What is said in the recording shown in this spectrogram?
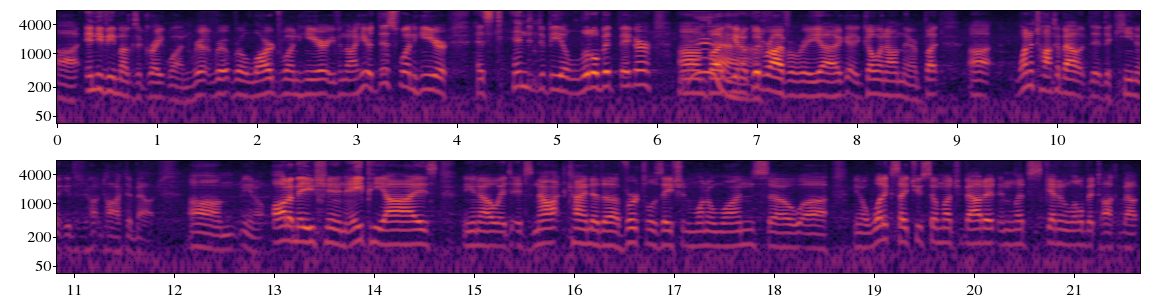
uh, Indy vMug's a great one, real, real, real, large one here, even though I hear this one here has tended to be a little bit bigger, um, yeah. but you know, good rivalry uh, going on there. But uh, want to talk about the, the keynote you talked about. Um, you know, automation, APIs, you know, it, it's not kind of the virtualization 101, so uh, you know, what excites you so much about it, and let's get in a little bit, talk about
